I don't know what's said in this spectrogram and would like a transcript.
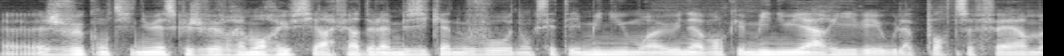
euh, je veux continuer, est-ce que je vais vraiment réussir à faire de la musique à nouveau? Donc c'était minuit moins une avant que minuit arrive et où la porte se ferme.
